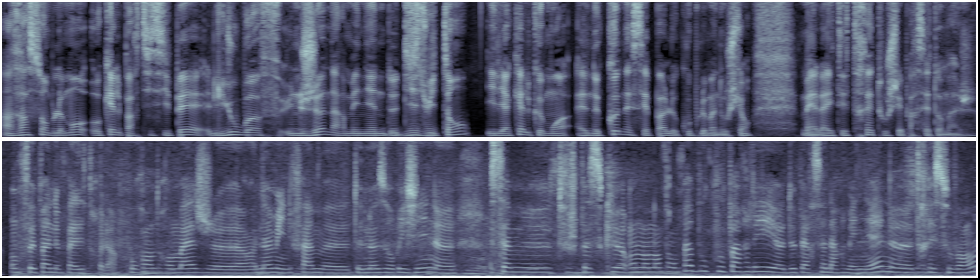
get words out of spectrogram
Un rassemblement auquel participait Lyubov, une jeune arménienne de 18 ans il y a quelques mois. Elle ne connaissait pas le couple Manouchian, mais elle a été très touchée par cet hommage. On ne pouvait pas ne pas être là. Pour rendre hommage euh, à un homme et une femme euh, de nos origines, euh, ça me touche parce qu'on n'en entend pas beaucoup parler de personnes arméniennes très souvent.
